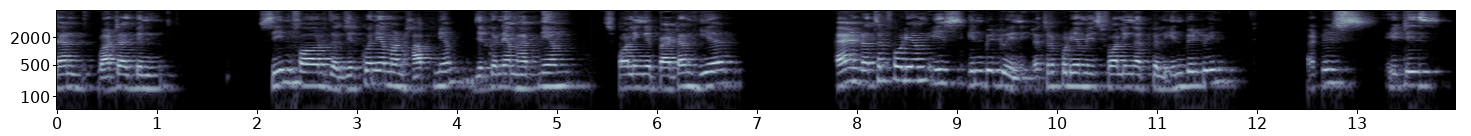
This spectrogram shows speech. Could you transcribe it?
than what has been seen for the zirconium and hafnium. Zirconium, hafnium is following a pattern here and Rutherfordium is in between. Rutherfordium is falling actually in between. That means it is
